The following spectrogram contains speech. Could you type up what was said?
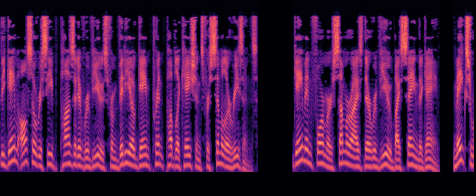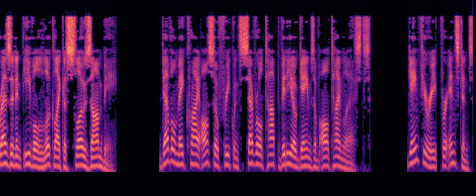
The game also received positive reviews from video game print publications for similar reasons. Game Informer summarized their review by saying the game, "...makes Resident Evil look like a slow zombie." Devil May Cry also frequents several top video games of all time lists. GameFury, for instance,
